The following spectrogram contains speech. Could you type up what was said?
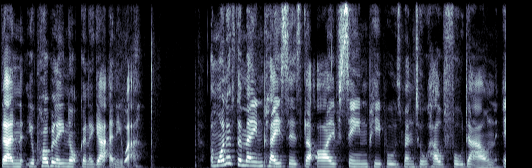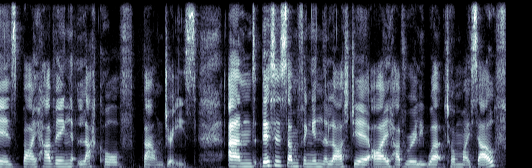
then you're probably not going to get anywhere. And one of the main places that I've seen people's mental health fall down is by having lack of boundaries. And this is something in the last year I have really worked on myself.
